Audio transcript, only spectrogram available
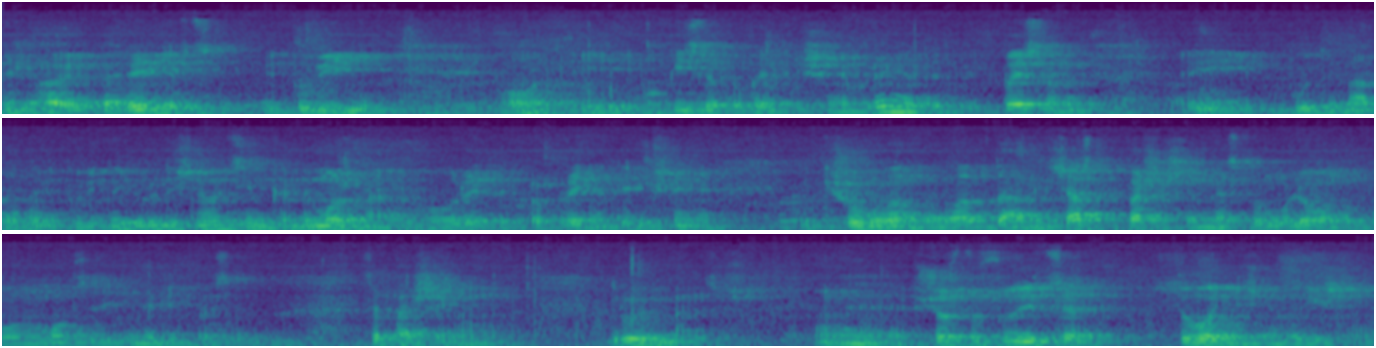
підлягають перевірці відповідні. От, і після того, як рішення прийнято, підписане, і буде надана відповідна юридична оцінка. Не можна говорити про прийняте рішення, якщо воно на даний час, по-перше, ще не сформульовано в повному обсязі і не підписано. Це перший момент. Другий момент. Е, Що стосується сьогоднішнього рішення,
